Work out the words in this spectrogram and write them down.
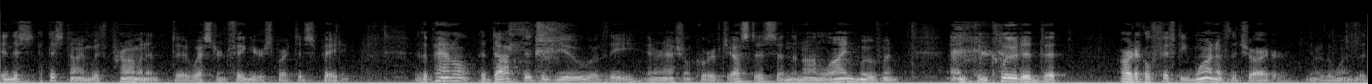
in this, at this time with prominent uh, Western figures participating. The panel adopted the view of the International Court of Justice and the non-aligned movement and concluded that Article 51 of the Charter, you know, the one that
